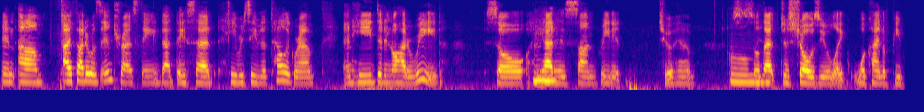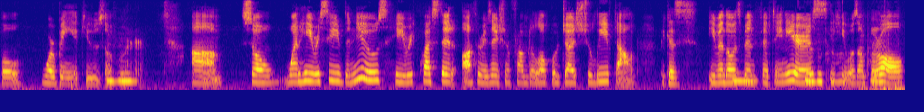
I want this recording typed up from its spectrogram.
And um, I thought it was interesting that they said he received a telegram, and he didn't know how to read, so he had his son read it to him. oh so man. that just shows you like what kind of people were being accused of murder. Um, so when he received the news, he requested authorization from the local judge to leave town because even though it's been mm-hmm. 15 years, on he was on mm-hmm. parole,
